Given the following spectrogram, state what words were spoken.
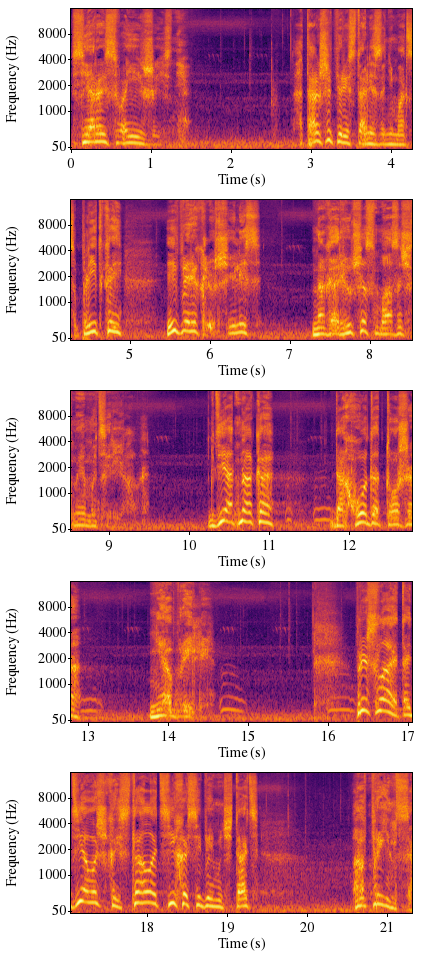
серой своей жизни. А также перестали заниматься плиткой и переключились на горюче-смазочные материалы. Где, однако, дохода тоже не обрели. Пришла эта девочка и стала тихо себе мечтать о принце.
